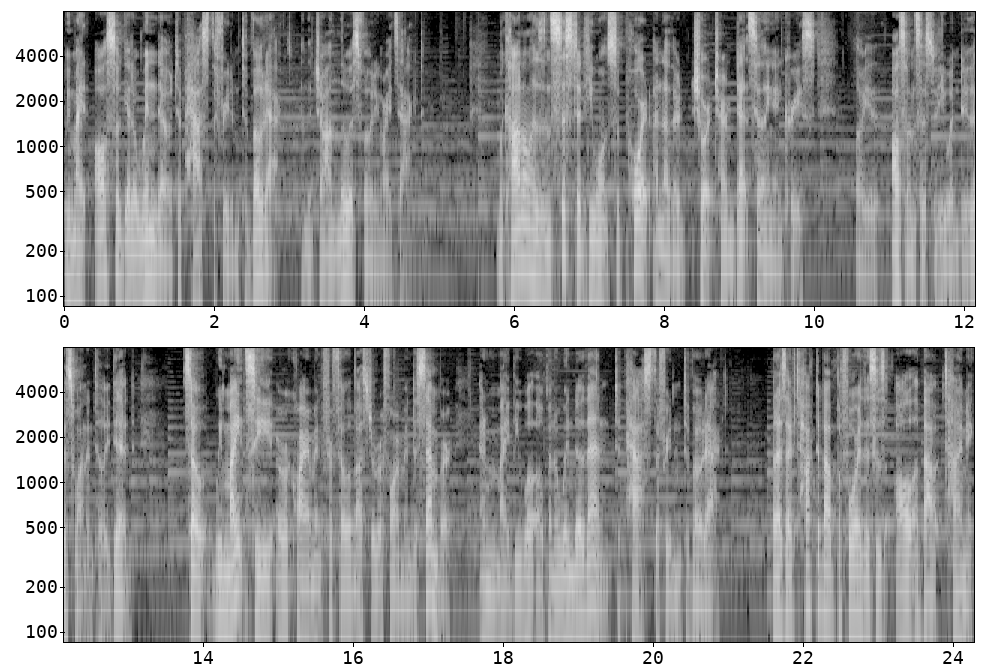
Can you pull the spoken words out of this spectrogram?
we might also get a window to pass the Freedom to Vote Act and the John Lewis Voting Rights Act. McConnell has insisted he won't support another short term debt ceiling increase, though he also insisted he wouldn't do this one until he did. So we might see a requirement for filibuster reform in December, and maybe we'll open a window then to pass the Freedom to Vote Act. But as I've talked about before, this is all about timing.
